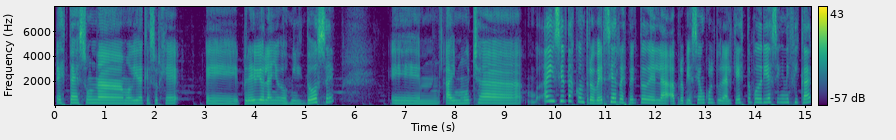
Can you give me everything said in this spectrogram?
esta es una movida que surge eh, previo al año 2012. Em, hay mucha hay ciertas controversias respecto de la apropiación cultural que esto podría significar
